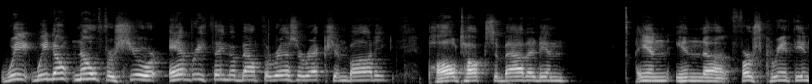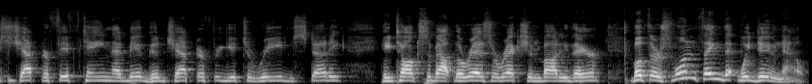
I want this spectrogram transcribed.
we, we don't know for sure everything about the resurrection body. Paul talks about it in in in uh, 1 Corinthians chapter 15 that'd be a good chapter for you to read and study. He talks about the resurrection body there. But there's one thing that we do know.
